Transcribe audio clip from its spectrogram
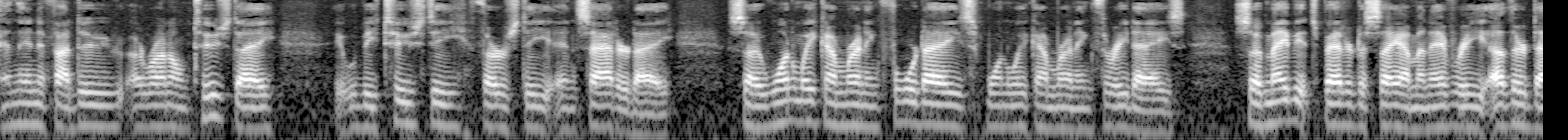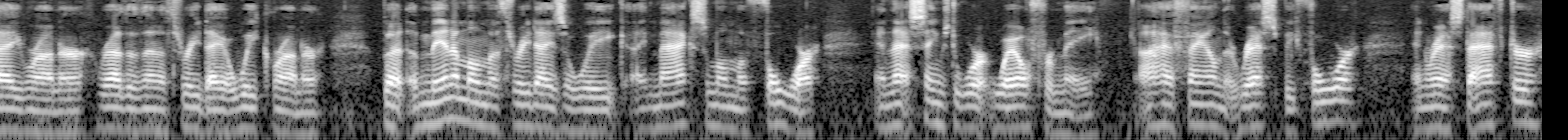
And then if I do a run on Tuesday, it would be Tuesday, Thursday, and Saturday. So one week I'm running four days, one week I'm running three days. So maybe it's better to say I'm an every other day runner rather than a three day a week runner. But a minimum of three days a week, a maximum of four, and that seems to work well for me. I have found that rest before and rest after,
